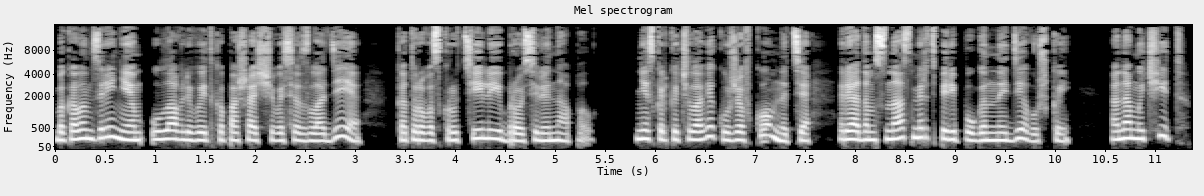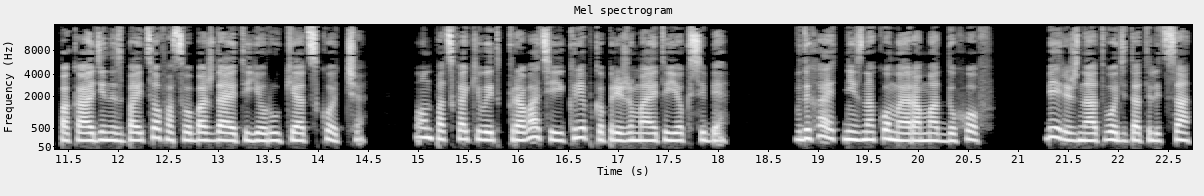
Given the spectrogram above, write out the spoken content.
Боковым зрением улавливает копошащегося злодея, которого скрутили и бросили на пол. Несколько человек уже в комнате, рядом с насмерть перепуганной девушкой — она мычит, пока один из бойцов освобождает ее руки от скотча. Он подскакивает к кровати и крепко прижимает ее к себе. Вдыхает незнакомый аромат духов. Бережно отводит от лица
